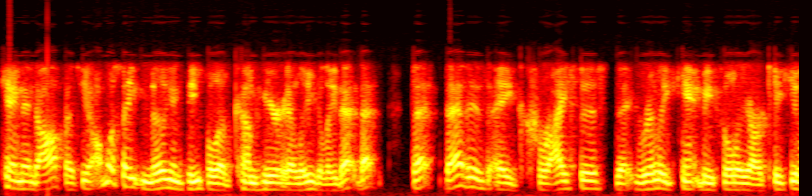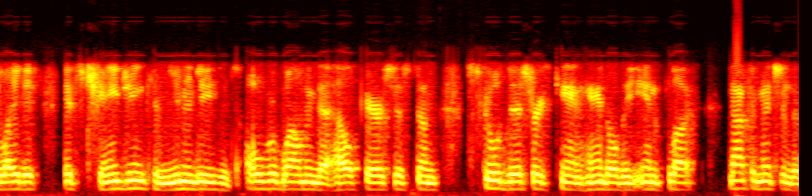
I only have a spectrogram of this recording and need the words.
came into office, you know, almost eight million people have come here illegally. That that that that is a crisis that really can't be fully articulated. It's changing communities. It's overwhelming the healthcare system. School districts can't handle the influx. Not to mention the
